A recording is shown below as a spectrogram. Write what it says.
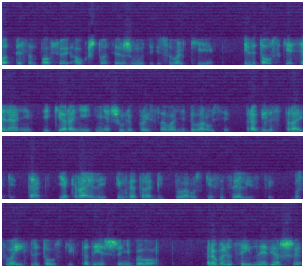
подпісам па ўсёй аўкштоце жмуць і сувалькіі і літоўскія сяляне якія раней не чулі пра існаванне беларусі рабілі страйкі так як раілі ім гэта рабіць беларускія сацыялісты бо сваіх літоўскіх тады яшчэ не было рэвалюцыйныя вершы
